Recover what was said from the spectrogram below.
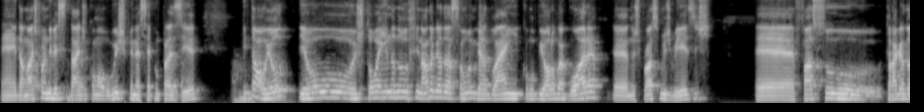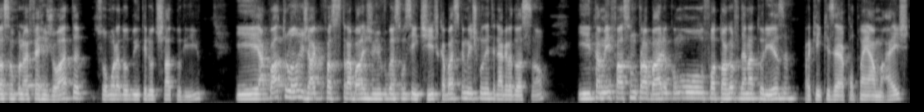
é, ainda mais para uma universidade como a USP, né? Sempre um prazer. Então, eu, eu estou ainda no final da graduação, vou me graduar em, como biólogo agora, é, nos próximos meses. É, faço, estou na graduação pela UFRJ, sou morador do interior do estado do Rio. E há quatro anos já que faço trabalho de divulgação científica, basicamente quando entrei na graduação. E também faço um trabalho como fotógrafo da natureza, para quem quiser acompanhar mais.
